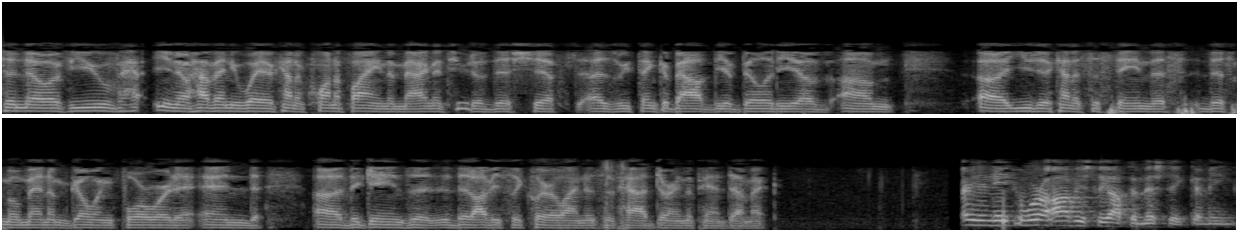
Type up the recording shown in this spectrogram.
to know if you have ha you know have any way of kind of quantifying the magnitude of this shift as we think about the ability of um, uh, you to kind of sustain this this momentum going forward and uh, the gains that obviously clear aligners have had during the pandemic. Nathan, we're obviously optimistic. I mean,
